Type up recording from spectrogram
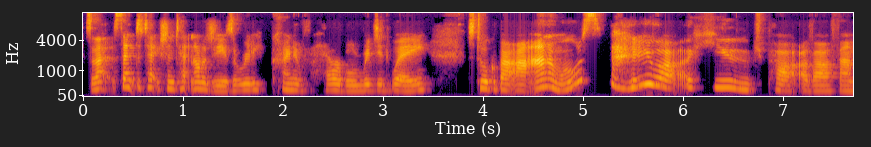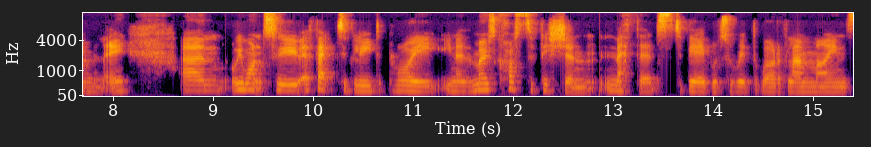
So, that scent detection technology is a really kind of horrible, rigid way to talk about our animals, who are a huge part of our family. Um, we want to effectively deploy, you know, the most cost-efficient methods to be able to rid the world of landmines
